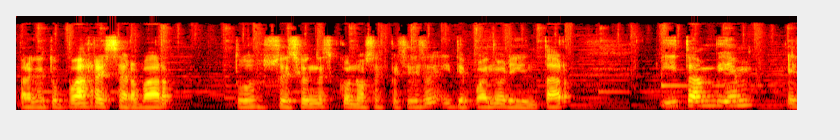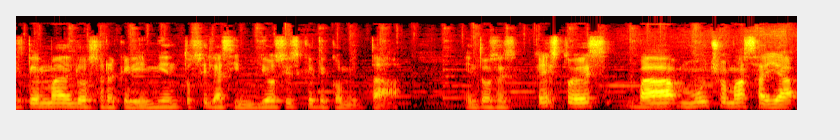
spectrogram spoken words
para que tú puedas reservar tus sesiones con los especialistas y te puedan orientar. Y también el tema de los requerimientos y la simbiosis que te comentaba. Entonces, esto es, va mucho más allá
